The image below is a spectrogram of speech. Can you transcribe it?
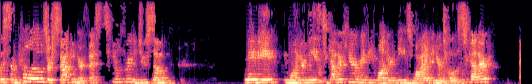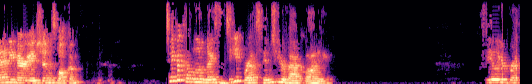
with some pillows or stacking your fists, feel free to do so. Maybe you want your knees together here. Maybe you want your knees wide and your toes together. Any variation is welcome. Take a couple of nice deep breaths into your back body. Feel your breath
